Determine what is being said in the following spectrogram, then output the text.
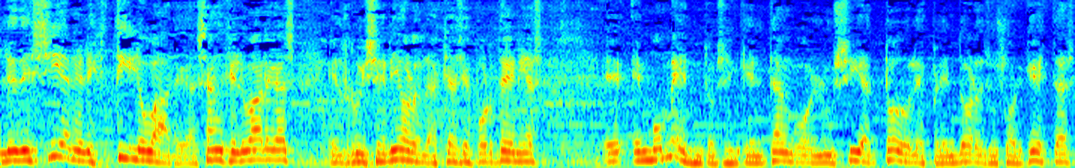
le decían el estilo Vargas, Ángel Vargas, el ruiseñor de las calles porteñas, eh, en momentos en que el tango lucía todo el esplendor de sus orquestas,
